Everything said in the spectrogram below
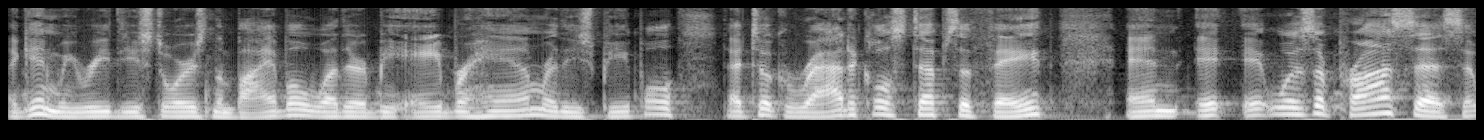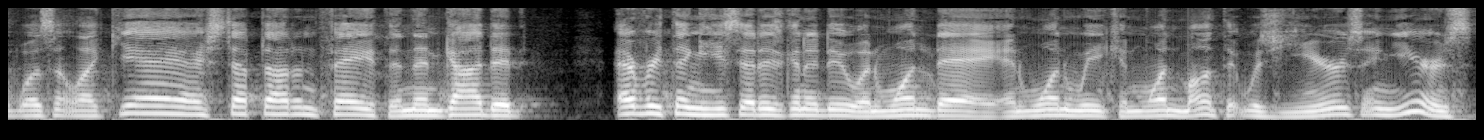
again, we read these stories in the Bible, whether it be Abraham or these people that took radical steps of faith, and it, it was a process. It wasn't like, yay, I stepped out in faith, and then God did everything he said he's going to do in one day and one week and one month. It was years and years.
